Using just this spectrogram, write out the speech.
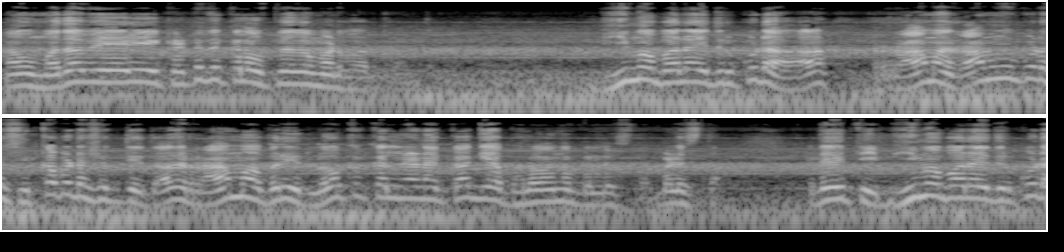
ನಾವು ಮದವೇರಿ ಕೆಟ್ಟದಕ್ಕೆಲ್ಲ ಉಪಯೋಗ ಮಾಡಬಾರ್ದು ಭೀಮ ಬಲ ಇದ್ರೂ ಕೂಡ ರಾಮ ರಾಮನು ಕೂಡ ಸಿಕ್ಕಾಪಟ್ಟೆ ಶಕ್ತಿ ಇತ್ತು. ಆದರೆ ರಾಮ ಬರೀ ಲೋಕ ಕಲ್ಯಾಣಕ್ಕಾಗಿ ಆ ಬಲವನ್ನು ಬಳಸ್ತಾ ಬಳಸ್ತಾ. ಅದೇ ರೀತಿ ಭೀಮ ಬಲ ಇದ್ರೂ ಕೂಡ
